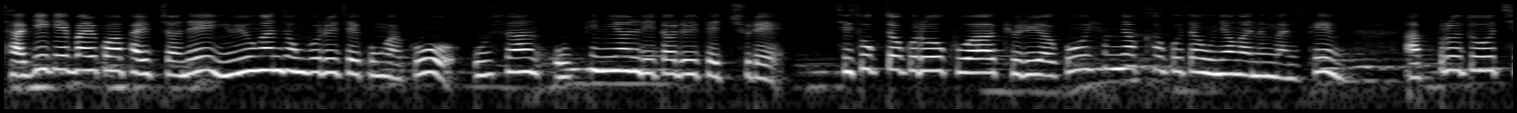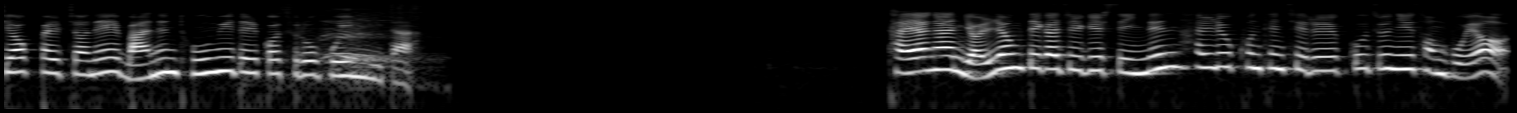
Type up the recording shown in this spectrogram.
자기 개발과 발전에 유용한 정보를 제공하고 우수한 오피니언 리더를 배출해 지속적으로 구와 교류하고 협력하고자 운영하는 만큼 앞으로도 지역 발전에 많은 도움이 될 것으로 보입니다. 다양한 연령대가 즐길 수 있는 한류 콘텐츠를 꾸준히 선보여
